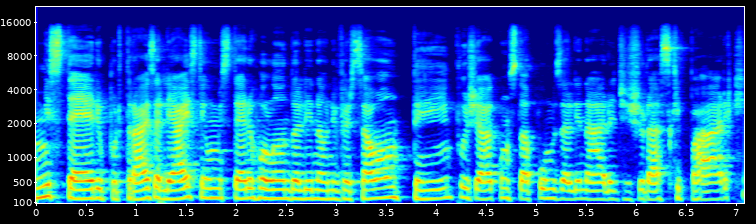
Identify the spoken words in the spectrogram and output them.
um mistério por trás. Aliás, tem um mistério rolando ali na Universal há um tempo, já com os tapumes ali na área de Jurassic Park.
